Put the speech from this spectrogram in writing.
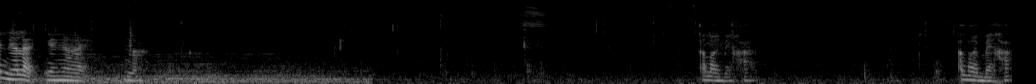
ค่นี้แหละง่ายๆนะอร่อยไหมคะ อร่อยไหมคะ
